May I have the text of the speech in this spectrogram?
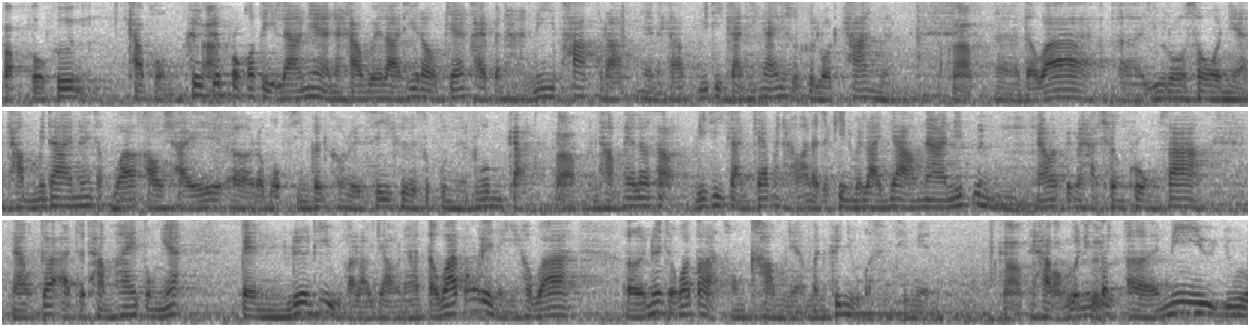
ปรับตัวขึ้นครับผมคือครับคือปกติแล้วเนี่ยนะครับเวลาที่เราแก้ไขปัญหาหนี้ภาครัฐเนี่ยนะครับวิธีการที่ง่ายที่สุดคือลดค่าเงินครับเอ่อแต่ว่ายูโรโซนเนี่ยทำไม่ได้เนื่องจากว่าเขาใช้เอ่อระบบ single currency คือสกุลเงินร่วมกันครับมันทำให้ลักษณะวิธีการแก้ปัญหามันอาจจะกินเวลายาวนานนิดนึงอืมนะมันเป็นปัญหาเชิงโครงสร้างนะก็อาจจะทำให้ตรงเนี้ยเป็นเรื่องที่อยู่กับเรายาวนานแต่ว่าต้องเรียนอย่างนี้ครับว่าเอ่อเนื่องจากว่าตลาดทองคำเนี่ยมันขึ้นอยู่กับ sentiment ครับนะครับความวันนี้รู้สึกเอ่อหนี่ยูโร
